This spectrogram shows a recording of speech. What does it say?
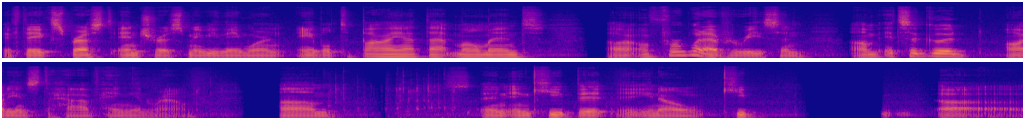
if they expressed interest, maybe they weren't able to buy at that moment, uh, or for whatever reason. Um, it's a good audience to have hanging around, um, and and keep it, you know, keep uh,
